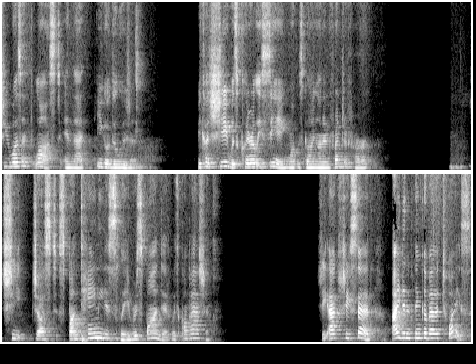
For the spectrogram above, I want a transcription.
she wasn't lost in that ego delusion. Because she was clearly seeing what was going on in front of her, she just spontaneously responded with compassion. She actually said, I didn't think about it twice.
